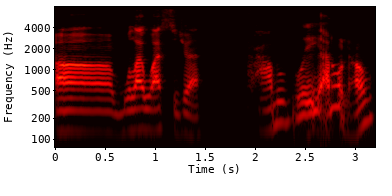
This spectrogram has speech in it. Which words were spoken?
Um, will I watch the draft? Probably. I don't know.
